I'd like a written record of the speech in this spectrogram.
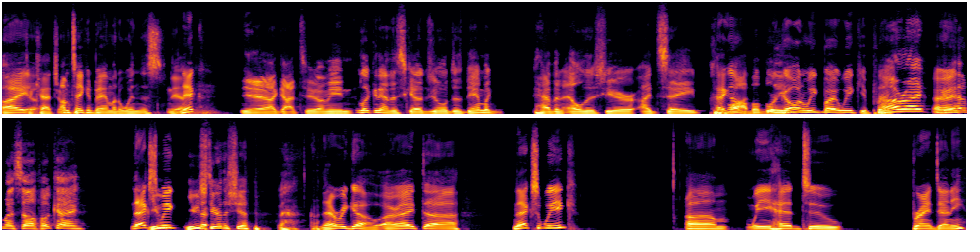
I to catch them. I'm taking Bama to win this. Yeah. Nick, Yeah, I got to. I mean, looking at the schedule, does Bama have an L this year? I'd say hang probably. on. We're going week by week. You prick. All right. All Get ahead of myself. Okay. Next you, week, you th- steer the ship. There we go. All right. Uh, next week, um, we head to Bryant Denny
